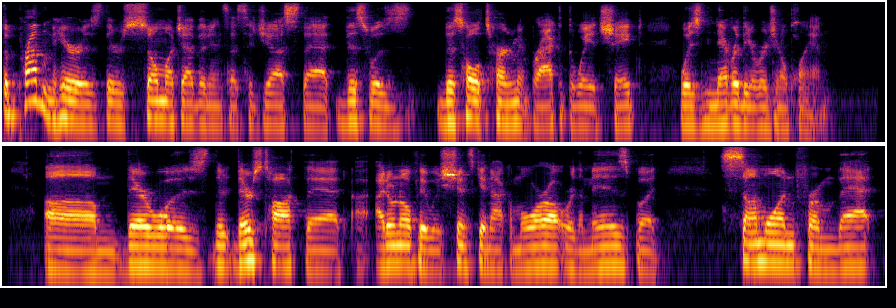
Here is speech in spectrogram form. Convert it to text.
the problem here is there's so much evidence that suggests that this was this whole tournament bracket the way it's shaped was never the original plan. Um, there was there, there's talk that I- I don't know if it was Shinsuke Nakamura or The Miz, but someone from that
